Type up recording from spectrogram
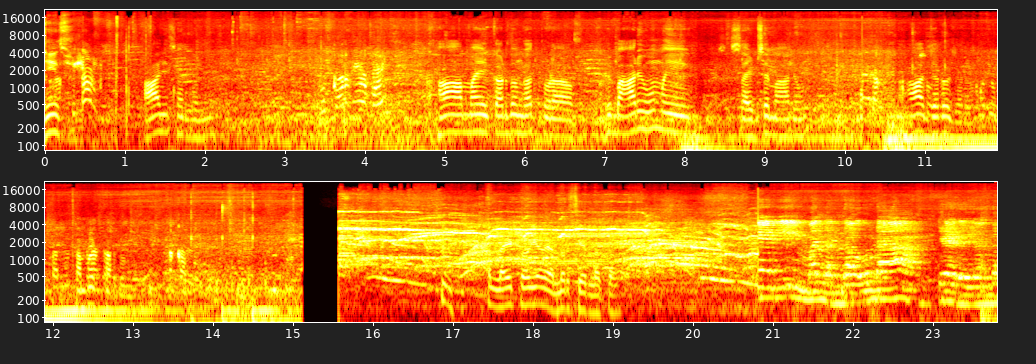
जी। हाँ जी सर बोलिए। कर दिया सही? हाँ मैं कर दूँगा थोड़ा। अभी बाहर ही हूँ मैं साइड से बाहर हूँ। हाँ ज़रूर ज़रूर। कंप्लीट कर दूँगा। लाइट हो गया ಎಲ್ಲರೂ ಸೇರ್ಲತ್ತ ಮದದ ಉಡ ಕೆರೆಯೊಂದ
